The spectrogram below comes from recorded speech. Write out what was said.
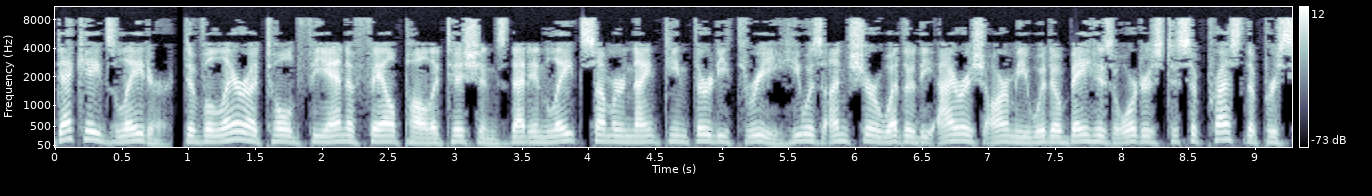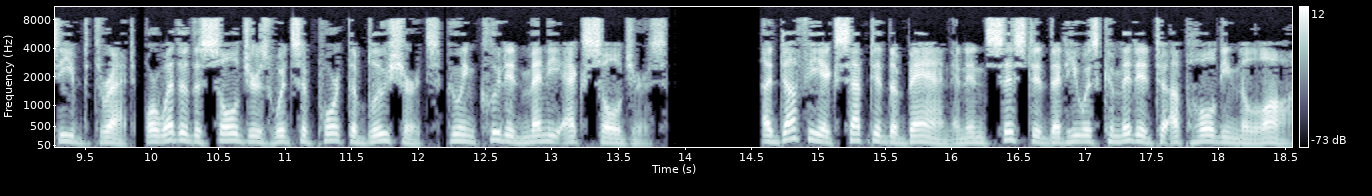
Decades later, de Valera told Fianna Fáil politicians that in late summer 1933 he was unsure whether the Irish army would obey his orders to suppress the perceived threat, or whether the soldiers would support the Blueshirts who included many ex-soldiers. O'Duffy accepted the ban and insisted that he was committed to upholding the law.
